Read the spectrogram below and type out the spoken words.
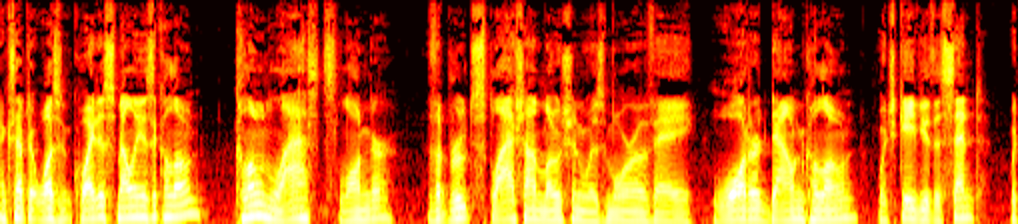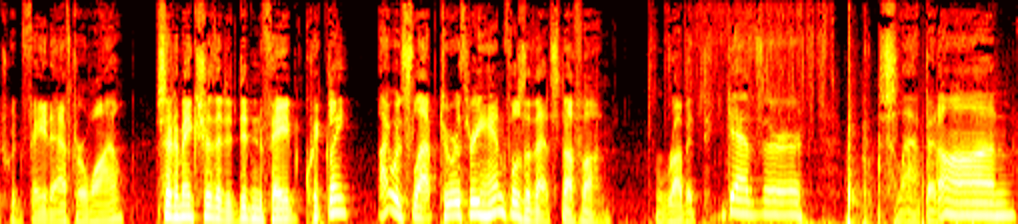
except it wasn't quite as smelly as a cologne. Cologne lasts longer. The Brut Splash on lotion was more of a watered down cologne, which gave you the scent, which would fade after a while. So to make sure that it didn't fade quickly, I would slap two or three handfuls of that stuff on. Rub it together, slap it on,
